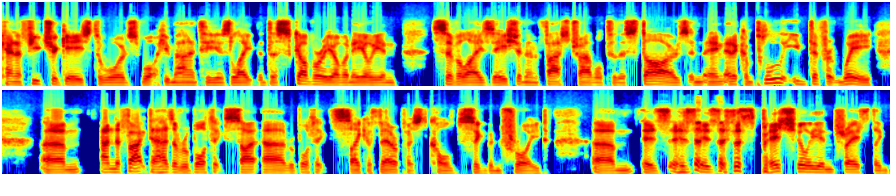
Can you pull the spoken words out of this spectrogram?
kind of future gaze towards what humanity is like the discovery of an alien civilization and fast travel to the stars in, in, in a completely different way um, and the fact it has a robotic uh, robotic psychotherapist called Sigmund Freud um, is, is, is especially interesting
